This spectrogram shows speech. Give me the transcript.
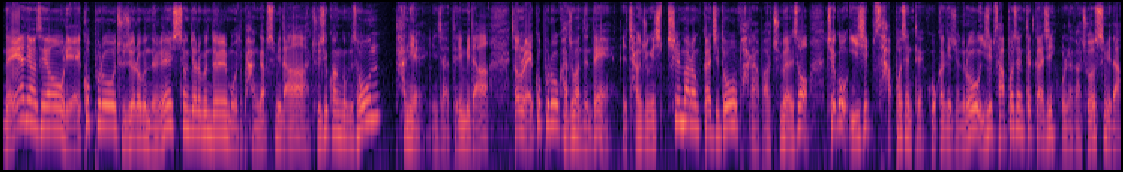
네, 안녕하세요. 우리 에코프로 주주 여러분들, 시청자 여러분들 모두 반갑습니다. 주식황금손 다니엘 인사드립니다. 자, 오늘 에코프로 가져왔는데 장중에 17만원까지도 바라봐 주면서 최고 24% 고가 기준으로 24%까지 올라가 주었습니다.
